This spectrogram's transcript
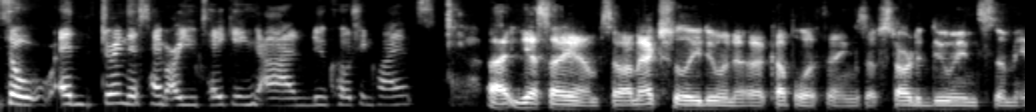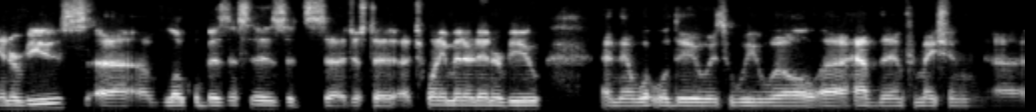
So, and during this time, are you taking on new coaching clients? Uh, yes, I am. So, I'm actually doing a, couple of things. I've started doing some interviews uh, of local businesses. It's uh, just a, a, 20 minute interview. And then what we'll do is we will uh, have the information uh,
